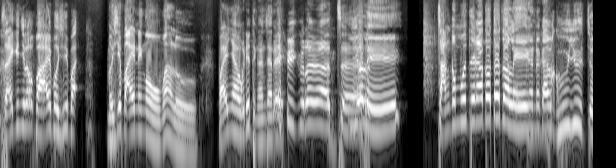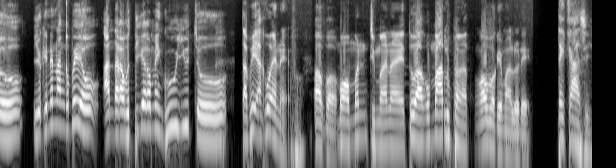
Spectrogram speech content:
saya ingin nyelok pak posisi pak posisi pak ini ngomah lho pak nyauri dengan santai Tapi kurang ajar. iya le cangkemmu tera toto to le ngono karo guyu cuk yo kene nangkepe yo antara wedi karo main guyu cuk Tapi aku enek, apa Momen di mana itu aku malu banget. ngopo ge malu deh TK sih.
